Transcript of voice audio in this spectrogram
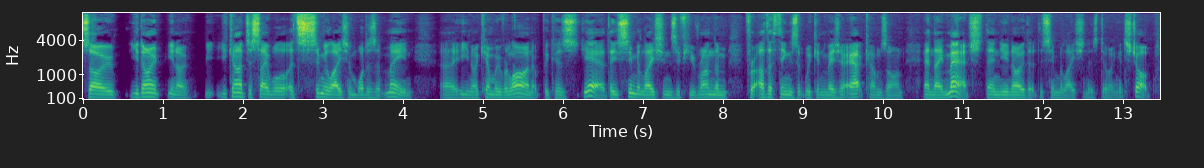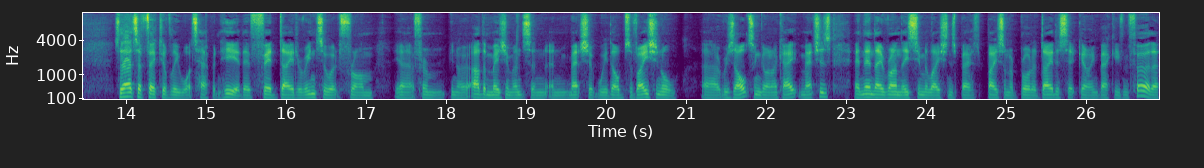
So you don't, you know, you can't just say, well, it's simulation. What does it mean? Uh, you know, can we rely on it? Because yeah, these simulations, if you run them for other things that we can measure outcomes on and they match, then you know that the simulation is doing its job. So that's effectively what's happened here. They've fed data into it from, uh, from, you know, other measurements and, and matched it with observational uh, results and gone, okay, matches. And then they run these simulations ba- based on a broader data set going back even further.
